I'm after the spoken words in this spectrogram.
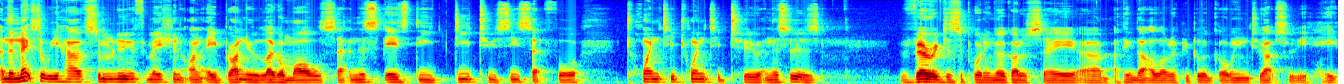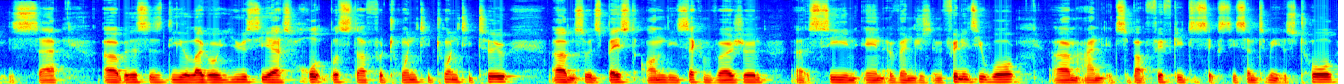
And the next that we have some new information on a brand new Lego Marvel set. And this is the D2C set for 2022. And this is very disappointing, I gotta say. Um, I think that a lot of people are going to actually hate this set uh, but this is the Lego UCS Hulkbuster for 2022. Um, so it's based on the second version uh, seen in Avengers Infinity War, um, and it's about 50 to 60 centimeters tall.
